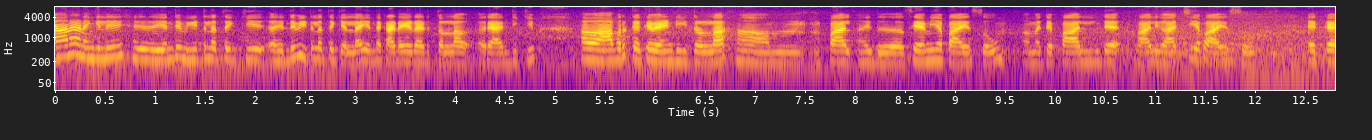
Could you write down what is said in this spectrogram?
ഞാനാണെങ്കിൽ എന്റെ വീട്ടിലത്തേക്ക് എന്റെ വീട്ടിലത്തേക്കല്ല എന്റെ കടയുടെ അടുത്തുള്ള ഒരു ആന്റിക്കും അവർക്കൊക്കെ വേണ്ടിയിട്ടുള്ള പാൽ ഇത് സേമിയ പായസവും മറ്റേ പാലിന്റെ പാൽ കാച്ചിയ പായസവും ഒക്കെ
